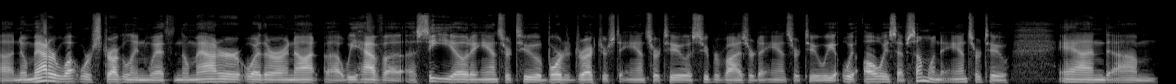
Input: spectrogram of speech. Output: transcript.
uh, no matter what we're struggling with, no matter whether or not uh, we have a, a, CEO to answer to, a board of directors to answer to, a supervisor to answer to. We we always have someone to answer to, and um,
